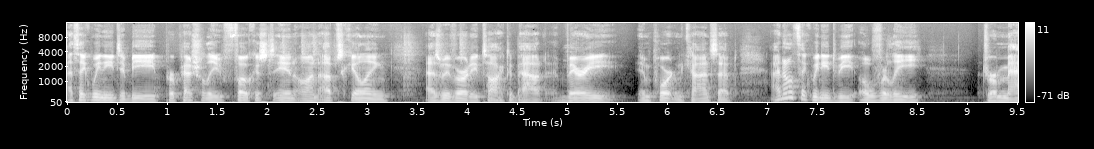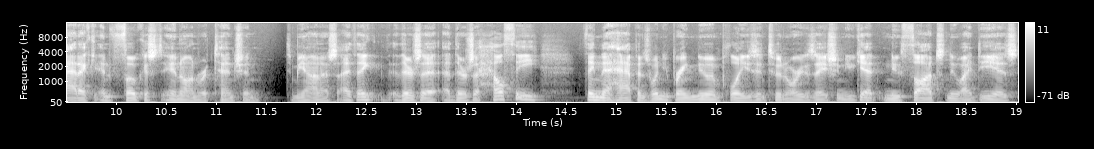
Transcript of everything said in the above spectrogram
I think we need to be perpetually focused in on upskilling, as we've already talked about. Very important concept. I don't think we need to be overly dramatic and focused in on retention. To be honest, I think there's a there's a healthy thing that happens when you bring new employees into an organization. You get new thoughts, new ideas,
